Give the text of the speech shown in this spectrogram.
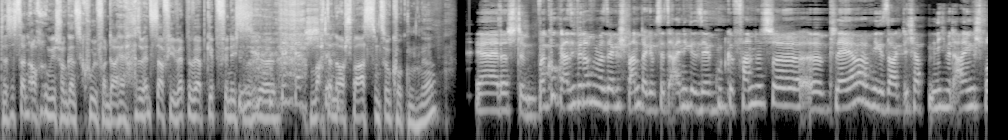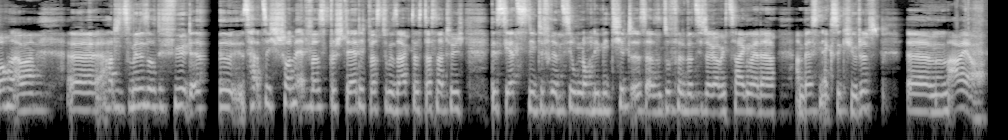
Das ist dann auch irgendwie schon ganz cool. Von daher, also wenn es da viel Wettbewerb gibt, finde ich, das, äh, macht dann auch Spaß zum Zugucken. Ne? Ja, das stimmt. Mal gucken. Also ich bin auch immer sehr gespannt. Da gibt's jetzt einige sehr gut gefundete äh, Player. Wie gesagt, ich habe nicht mit allen gesprochen, aber äh, hatte zumindest das Gefühl, äh, es hat sich schon etwas bestätigt, was du gesagt hast, dass natürlich bis jetzt die Differenzierung noch limitiert ist. Also insofern wird sich da, glaube ich, zeigen, wer da am besten executed. Ähm, aber ja,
